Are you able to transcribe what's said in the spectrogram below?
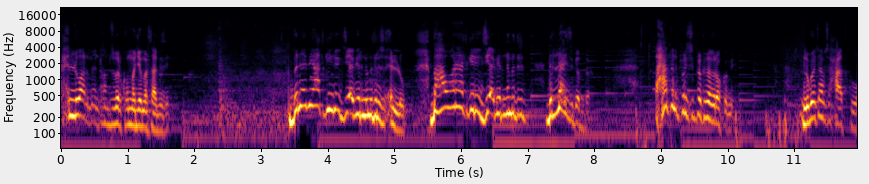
ክሕልዋን ምእንቲ ከም ዝበልኩም መጀመርታ ግዜ ብነቢያት ገይሩ እግዚኣብሔር ንምድሪ ዝሕሉ ብሃዋርያት ገይሩ እግዚኣብሔር ንምድሪ ድላይ ዝገብር። ሓንቲ ፕሪንስፕል ክነግረኩም እየ። ንጎይታ ምስሓትክዎ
